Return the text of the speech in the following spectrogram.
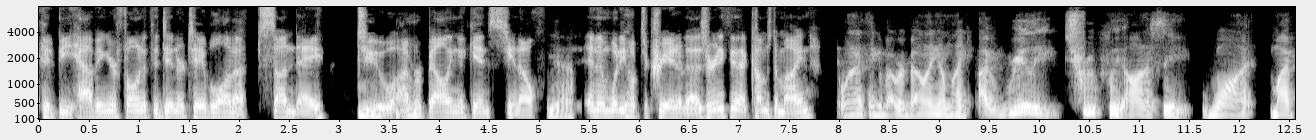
Could be having your phone at the dinner table on a Sunday. To I'm Mhm. rebelling against, you know, Yeah. and then what do you hope to create of that? Is there anything that comes to mind? when I think about rebelling, I'm like, I really, truthfully, honestly want my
